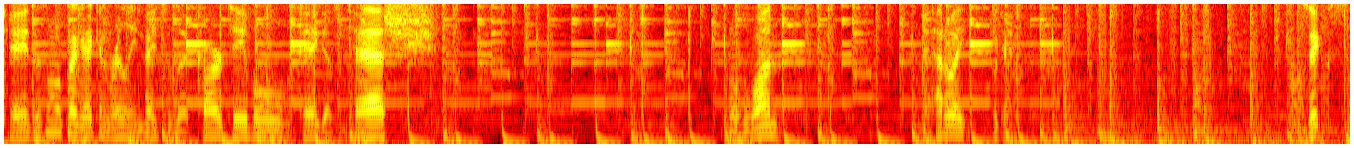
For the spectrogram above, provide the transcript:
Okay, it doesn't look like I can really Knights of the card table. Okay, got some cash. Roll the one. How do I... Okay. Six.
